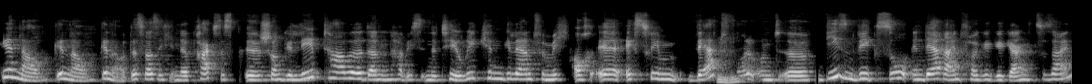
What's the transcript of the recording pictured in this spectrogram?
genau, genau, genau. Das, was ich in der Praxis äh, schon gelebt habe, dann habe ich es in der Theorie kennengelernt, für mich auch äh, extrem wertvoll mhm. und äh, diesen Weg so in der Reihenfolge gegangen zu sein.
